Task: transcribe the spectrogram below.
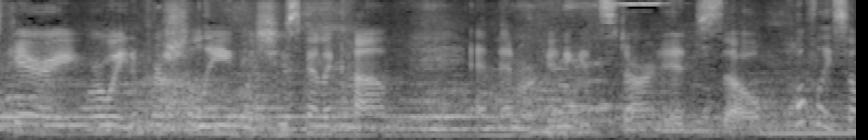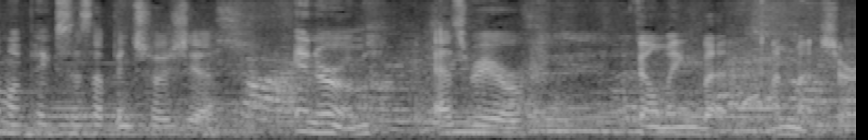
Scary. We're waiting for Chalene but she's going to come, and then we're going to get started. So hopefully someone picks us up and shows you interim as we're filming, but I'm not sure.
